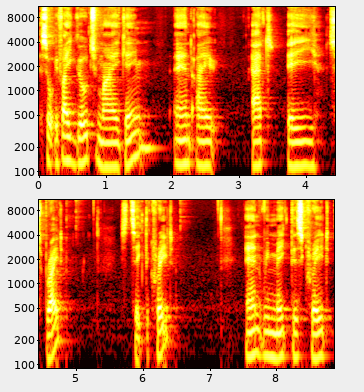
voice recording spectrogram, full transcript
So if I go to my game and I add a sprite, let's take the crate and we make this crate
